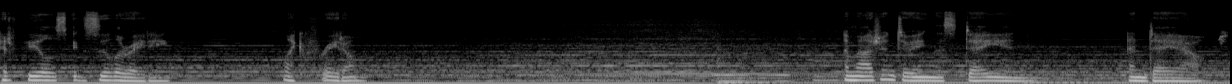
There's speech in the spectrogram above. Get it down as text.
It feels exhilarating, like freedom. Imagine doing this day in and day out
